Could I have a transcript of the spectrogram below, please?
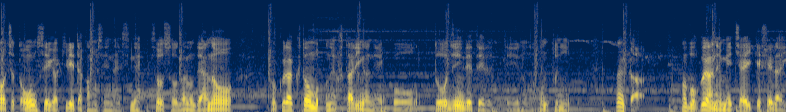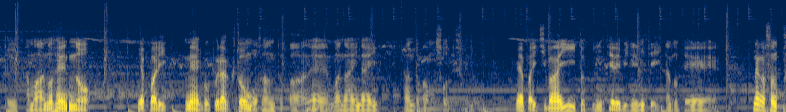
はちょっと音声が切れたかもしれないですね。そうそう。なのであの、極楽とんぼのね、二人がね、こう、同時に出てるっていうのは本当に、なんか、まあ、僕らね、めちゃイケ世代というか、まあ、あの辺の、やっぱりね、極楽とんぼさんとかね、まあ、ナイナイさんとかもそうですけど、やっぱ一番いい時にテレビで見ていたので、なんかその二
